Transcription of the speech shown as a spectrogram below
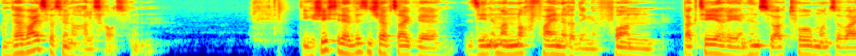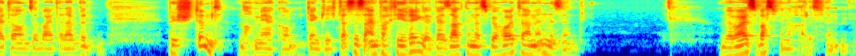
Und wer weiß, was wir noch alles rausfinden. Die Geschichte der Wissenschaft sagt, wir sehen immer noch feinere Dinge von Bakterien hin zu Atomen und so weiter und so weiter. Da wird bestimmt noch mehr kommen, denke ich. Das ist einfach die Regel. Wer sagt denn, dass wir heute am Ende sind? Und wer weiß, was wir noch alles finden.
